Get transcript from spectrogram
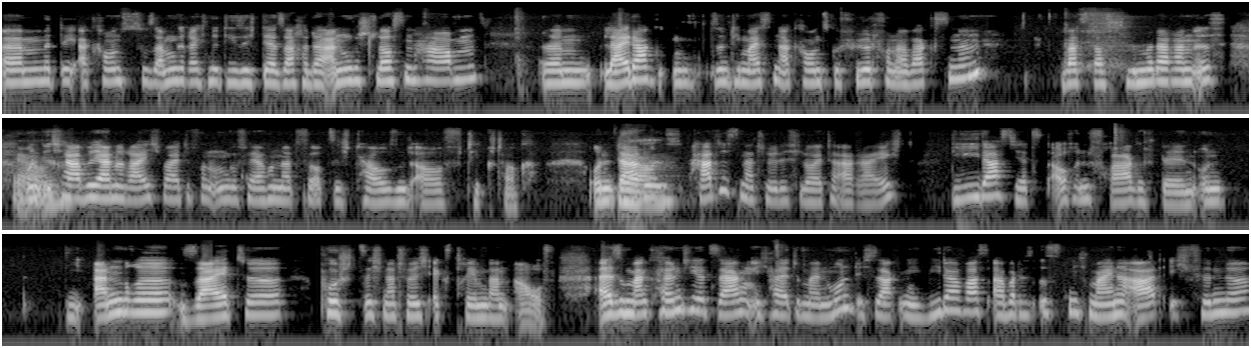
Ähm, mit den Accounts zusammengerechnet, die sich der Sache da angeschlossen haben. Ähm, leider sind die meisten Accounts geführt von Erwachsenen, was das Schlimme daran ist. Ja. Und ich habe ja eine Reichweite von ungefähr 140.000 auf TikTok. Und dadurch ja. hat es natürlich Leute erreicht, die das jetzt auch in Frage stellen. Und die andere Seite pusht sich natürlich extrem dann auf. Also man könnte jetzt sagen, ich halte meinen Mund, ich sage nie wieder was, aber das ist nicht meine Art. Ich finde,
